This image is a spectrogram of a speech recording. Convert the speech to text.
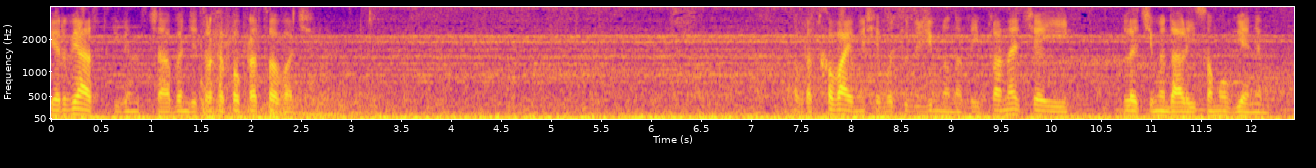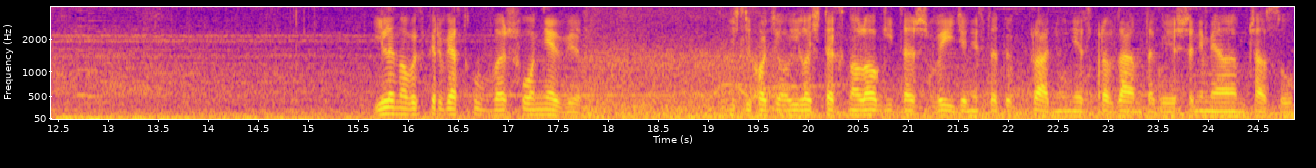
pierwiastki, więc trzeba będzie trochę popracować. Dobra, schowajmy się, bo tu zimno na tej planecie i lecimy dalej z omówieniem. Ile nowych pierwiastków weszło, nie wiem. Jeśli chodzi o ilość technologii, też wyjdzie niestety w praniu. Nie sprawdzałem tego, jeszcze nie miałem czasu.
